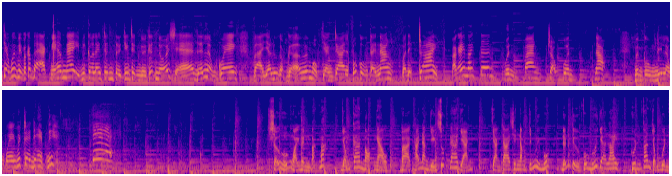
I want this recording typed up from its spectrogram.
Xin chào quý vị và các bạn. Ngày hôm nay, Miko Lan Trinh từ chương trình Người kết nối sẽ đến làm quen và giao lưu gặp gỡ với một chàng trai vô cùng tài năng và đẹp trai. Bạn ấy mang tên Huỳnh Phan Trọng Quỳnh. Nào, mình cùng đi làm quen với trai đẹp đi. Yeah. Sở hữu ngoại hình bắt mắt, giọng ca ngọt ngào và khả năng diễn xuất đa dạng. Chàng trai sinh năm 91 đến từ phố núi Gia Lai, Huỳnh Phan Trọng Quỳnh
